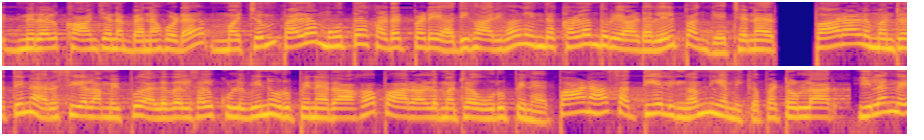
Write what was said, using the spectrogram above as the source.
அட்மிரல் காஞ்சன பெனகொட மற்றும் பல மூத்த கடற்படை அதிகாரிகள் இந்த கலந்துரையாடலில் பங்கேற்றனர். பாராளுமன்றத்தின் அரசியலமைப்பு அலுவல்கள் குழுவின் உறுப்பினராக பாராளுமன்ற உறுப்பினர் பானா சத்தியலிங்கம் நியமிக்கப்பட்டுள்ளார். இலங்கை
